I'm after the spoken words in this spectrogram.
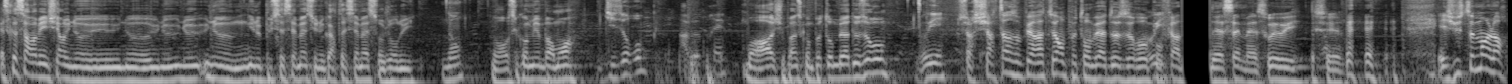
Est-ce que ça revient cher une, une, une, une, une- une puce SMS, une carte SMS aujourd'hui? Non. Bon, c'est combien par mois? 10 euros à peu près. Bon, je pense qu'on peut tomber à 2 euros. Oui. Sur certains opérateurs, on peut tomber à 2 euros Oui. pour faire des SMS. Oui, oui. Et justement, alors,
